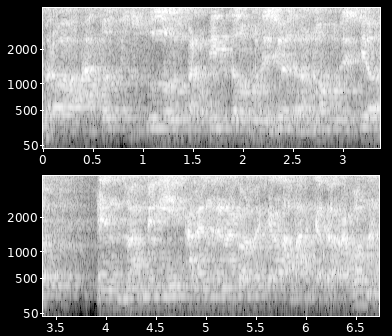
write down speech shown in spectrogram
però a tots els partits de l'oposició i de la no oposició ens van venir a vendre una cosa que era la marca Tarragona,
